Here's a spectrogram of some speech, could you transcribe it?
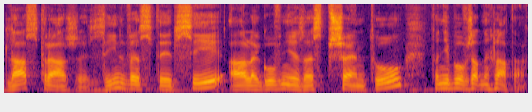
dla straży z inwestycji, ale głównie ze sprzętu, to nie było w żadnych latach.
